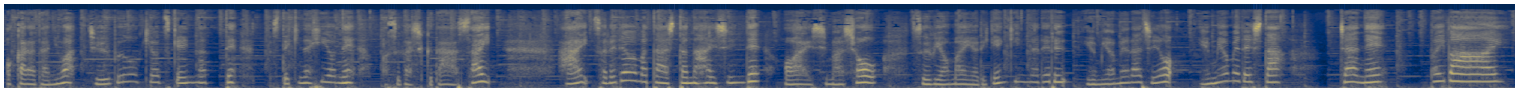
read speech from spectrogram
お体には十分お気をつけになって素敵な日をねお過ごしください。はいそれではまた明日の配信でお会いしましょう。数秒前より元気になれるゆみおめラジオゆみおめでした。じゃあね。バイバーイ。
